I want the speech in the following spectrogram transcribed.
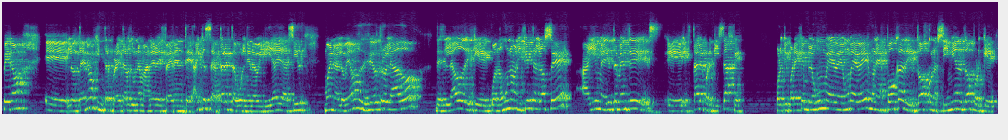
Pero eh, lo tenemos que interpretar de una manera diferente. Hay que aceptar esta vulnerabilidad y decir, bueno, lo veamos desde otro lado, desde el lado de que cuando uno manifiesta el no sé, ahí inmediatamente eh, está el aprendizaje. Porque, por ejemplo, un bebé, un bebé es una esponja de todos conocimientos porque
